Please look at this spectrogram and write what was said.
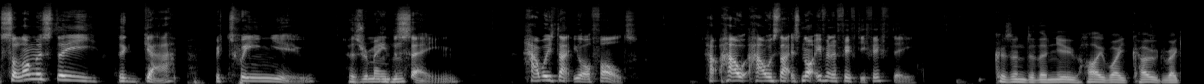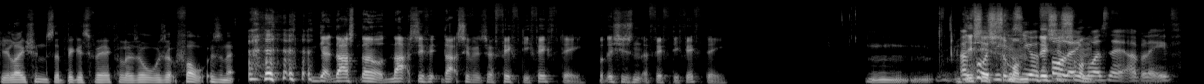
so long as the the gap between you has remained the mm-hmm. same, how is that your fault? How how how is that? It's not even a 50-50. because under the new highway code regulations, the biggest vehicle is always at fault, isn't it? Yeah, that's no, that's if it, that's if it's a 50-50, but this isn't a 50-50. This is because someone- you were this is following, someone- wasn't it? I believe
